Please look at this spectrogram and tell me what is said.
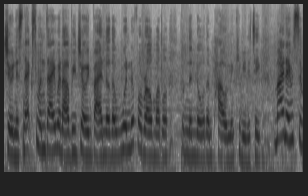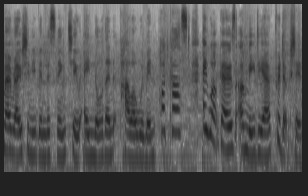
Join us next Monday when I'll be joined by another wonderful role model from the Northern Power Women community. My name's Simone Roche, and you've been listening to a Northern Power Women podcast, a What Goes on Media production.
